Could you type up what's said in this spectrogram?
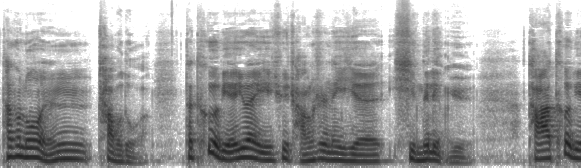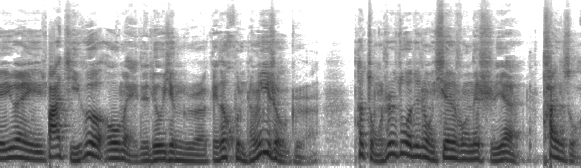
他跟罗文差不多，他特别愿意去尝试那些新的领域，他特别愿意把几个欧美的流行歌给他混成一首歌。他总是做这种先锋的实验、探索、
